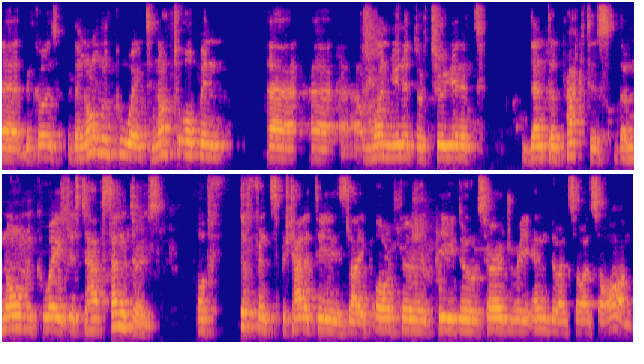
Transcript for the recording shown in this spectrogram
Uh, because the norm in Kuwait is not to open uh, uh, one unit or two unit dental practice. The norm in Kuwait is to have centers of different specialities like ortho, pedo, surgery, endo, and so on and so on.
